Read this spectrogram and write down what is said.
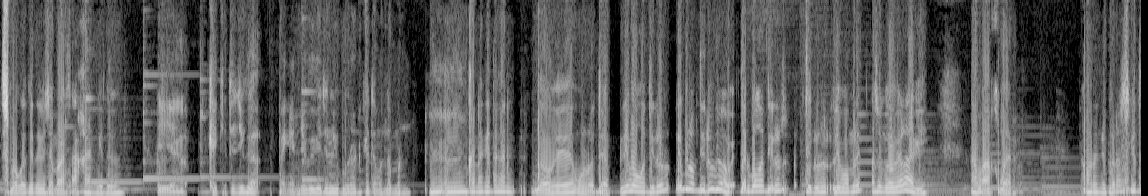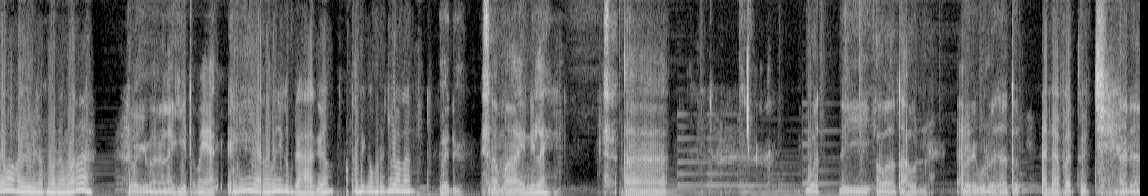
semoga kita bisa merasakan gitu. iya kayak kita juga pengen juga gitu liburan ke teman-teman Mm-mm, karena kita kan gawe mulu tiap. Ini bangun tidur, ini belum tidur gawe. Ntar bangun tidur, tidur 5 menit langsung gawe lagi. Nama Akbar. Orang di peras kita mah kayak bisa ke mana-mana. Coba gimana lagi itu mah ya Iya, namanya juga pedagang, tapi nggak pernah jualan. waduh sama inilah eh buat di awal tahun 2021 Ada apa tuh? Ada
